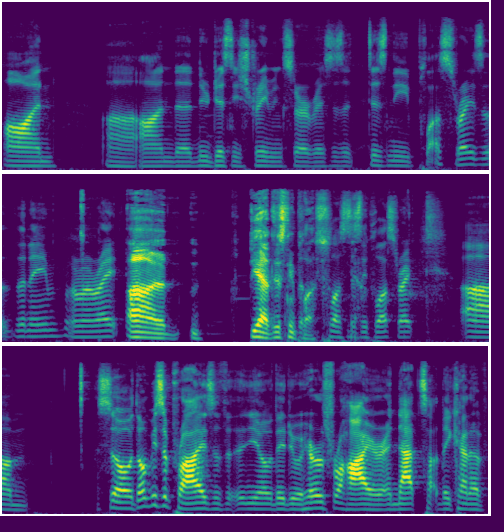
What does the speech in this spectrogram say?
on uh, on the new Disney streaming service. Is it Disney Plus? Right? Is it the name? Am I right? Uh, yeah, Disney Plus. Plus Disney Plus, right? Um, so don't be surprised if you know they do a Heroes for Hire, and that's how they kind of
